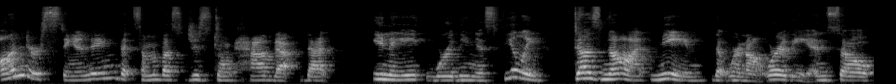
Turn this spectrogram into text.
understanding that some of us just don't have that that innate worthiness feeling does not mean that we're not worthy and so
